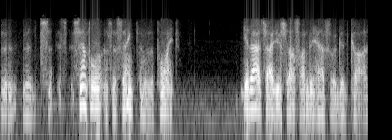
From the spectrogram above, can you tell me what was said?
the, the simple and succinct and to the point. Get outside yourself on behalf of a good cause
